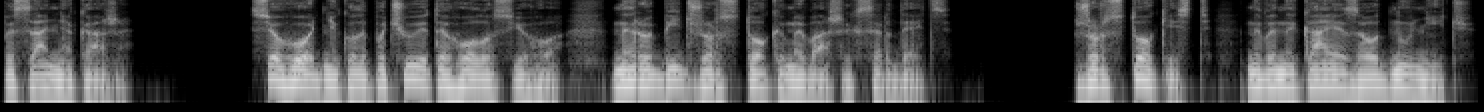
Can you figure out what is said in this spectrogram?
Писання каже Сьогодні, коли почуєте голос його, не робіть жорстокими ваших сердець. Жорстокість не виникає за одну ніч.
